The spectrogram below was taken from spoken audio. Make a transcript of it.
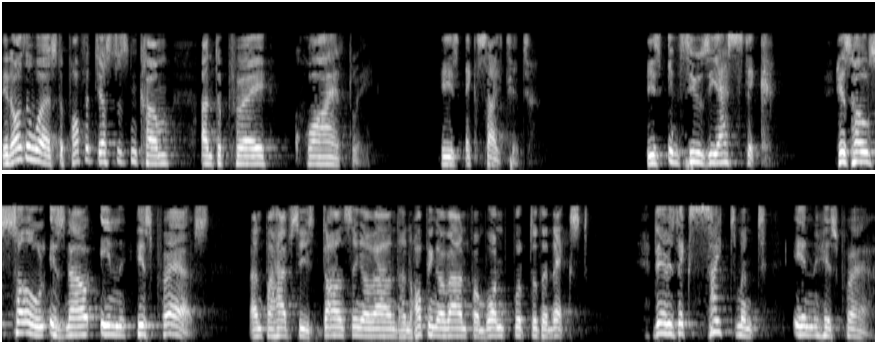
In other words, the prophet just doesn't come and to pray quietly. He's excited. He's enthusiastic. His whole soul is now in his prayers. And perhaps he's dancing around and hopping around from one foot to the next. There is excitement in his prayer.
